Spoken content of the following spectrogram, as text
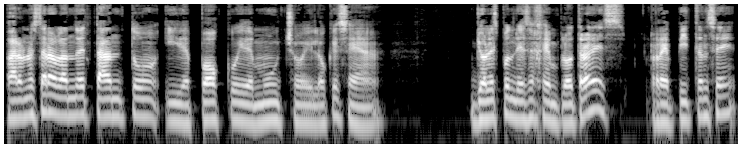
para no estar hablando de tanto y de poco y de mucho y lo que sea, yo les pondría ese ejemplo otra vez. Repítanse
